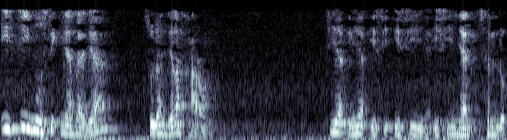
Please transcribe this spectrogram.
Isi musiknya saja sudah jelas haram. Lihat lihat isi-isinya, isinya senduk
